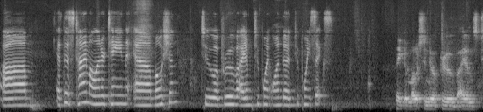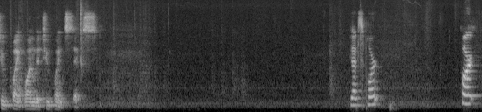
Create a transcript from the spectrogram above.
Um, At this time, I'll entertain a motion to approve item 2.1 to 2.6. Make a motion to approve items 2.1 to 2.6. Do you have support? Support.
